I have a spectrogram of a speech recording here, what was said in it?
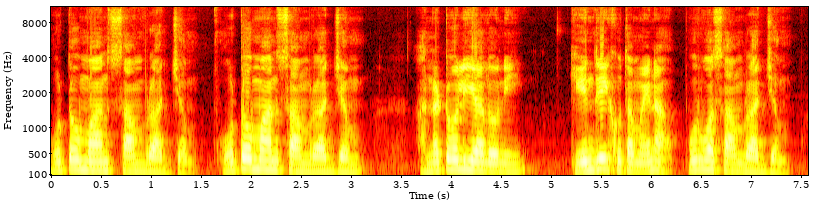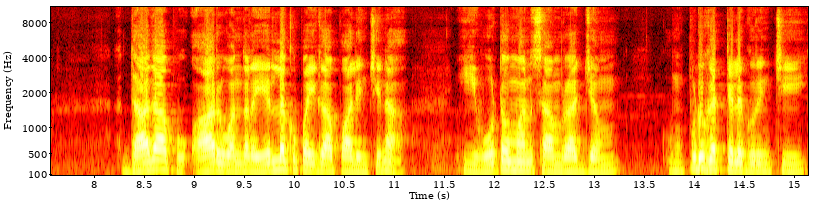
ఓటోమాన్ సామ్రాజ్యం ఓటోమాన్ సామ్రాజ్యం అనటోలియాలోని కేంద్రీకృతమైన పూర్వ సామ్రాజ్యం. దాదాపు ఆరు వందల ఏళ్ళకు పైగా పాలించిన ఈ ఓటోమాన్ సామ్రాజ్యం ఉంపుడుగత్తెల గురించి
